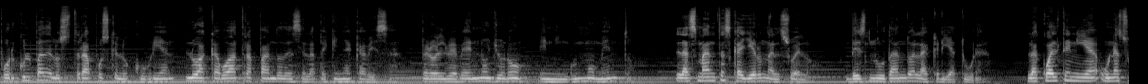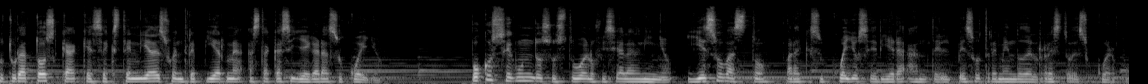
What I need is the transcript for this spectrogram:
por culpa de los trapos que lo cubrían, lo acabó atrapando desde la pequeña cabeza, pero el bebé no lloró en ningún momento. Las mantas cayeron al suelo, desnudando a la criatura, la cual tenía una sutura tosca que se extendía de su entrepierna hasta casi llegar a su cuello. Pocos segundos sostuvo el oficial al niño y eso bastó para que su cuello cediera ante el peso tremendo del resto de su cuerpo.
